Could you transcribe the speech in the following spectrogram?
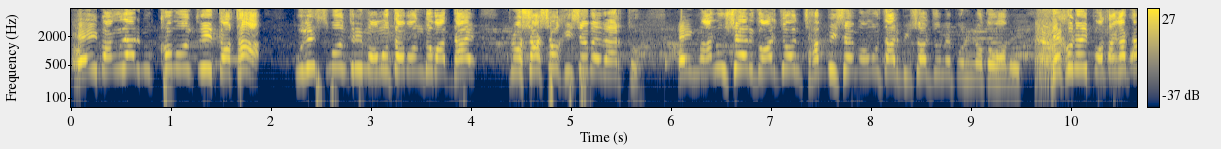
এই বাংলার মুখ্যমন্ত্রী তথা পুলিশ মন্ত্রী মমতা বন্দ্যোপাধ্যায় প্রশাসক হিসেবে ব্যর্থ। এই মানুষের গর্জন ছাব্বিশে মমতার বিসর্জনে পরিণত হবে। দেখুন ওই পতাকাটা।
